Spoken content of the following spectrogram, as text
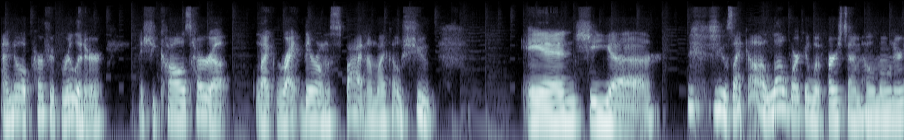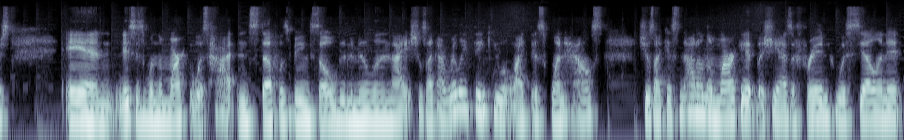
I know a perfect realtor," and she calls her up like right there on the spot, and I'm like, "Oh shoot!" And she uh she was like, "Oh, I love working with first time homeowners." And this is when the market was hot and stuff was being sold in the middle of the night. She was like, I really think you would like this one house she was like, it's not on the market, but she has a friend who was selling it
